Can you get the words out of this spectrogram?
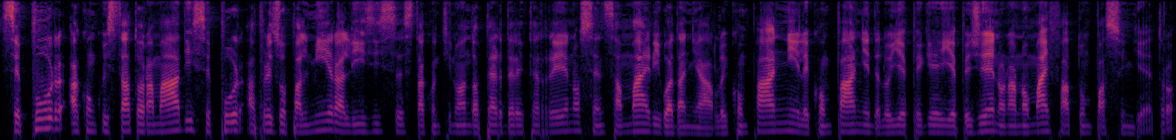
Seppur ha conquistato Ramadi, seppur ha preso Palmira, l'ISIS sta continuando a perdere terreno senza mai riguadagnarlo. I compagni e le compagne dello YPG e YPG non hanno mai fatto un passo indietro.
